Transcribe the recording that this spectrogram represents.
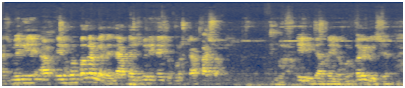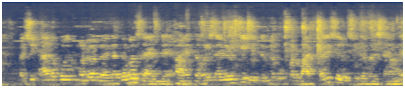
અજમેરી એ લોકોને પગાર કરે એટલે આપણે અજમેરીને એ લોકોનો સ્ટાફ પાછો આપીએ એ રીતે આપણે એ લોકોને કરેલું છે. પછી આ લોકો મળવા ગયા હતા ધવલ સાહેબને. અને ધવલ સાહેબે એવું કીધું કે મેં ઉપર વાત કરી છે ઋષિ ધવલ સાહેબને.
